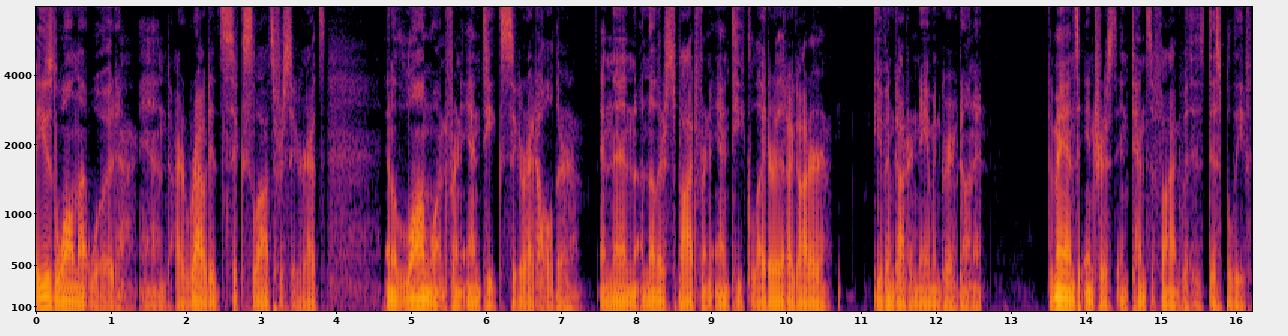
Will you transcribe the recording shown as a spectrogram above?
I used walnut wood, and I routed six slots for cigarettes, and a long one for an antique cigarette holder, and then another spot for an antique lighter that I got her, even got her name engraved on it. The man's interest intensified with his disbelief.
